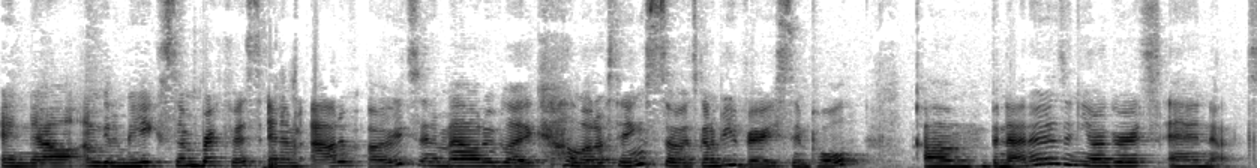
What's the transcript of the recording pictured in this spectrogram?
and now I'm gonna make some breakfast and I'm out of oats and I'm out of like a lot of things. So it's gonna be very simple. Um, bananas and yogurts and nuts.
